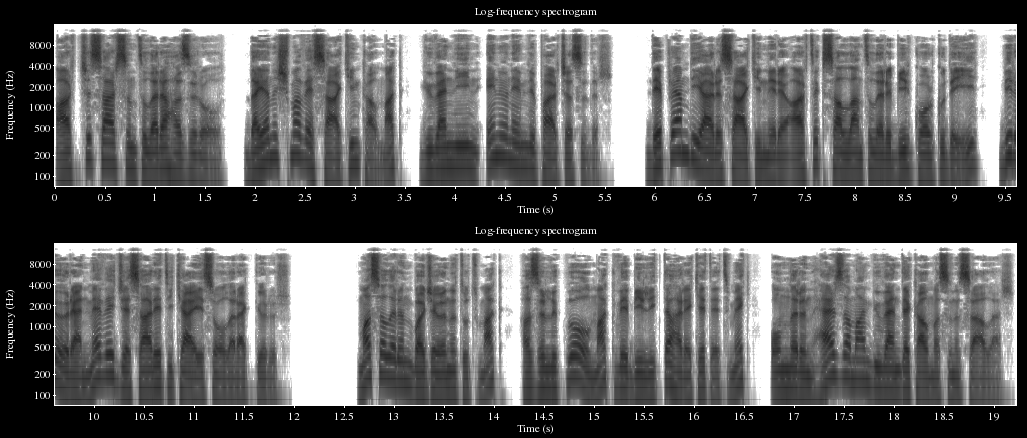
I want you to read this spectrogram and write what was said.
Artçı sarsıntılara hazır ol. Dayanışma ve sakin kalmak, güvenliğin en önemli parçasıdır. Deprem diyarı sakinleri artık sallantıları bir korku değil, bir öğrenme ve cesaret hikayesi olarak görür. Masaların bacağını tutmak, hazırlıklı olmak ve birlikte hareket etmek, onların her zaman güvende kalmasını sağlar.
